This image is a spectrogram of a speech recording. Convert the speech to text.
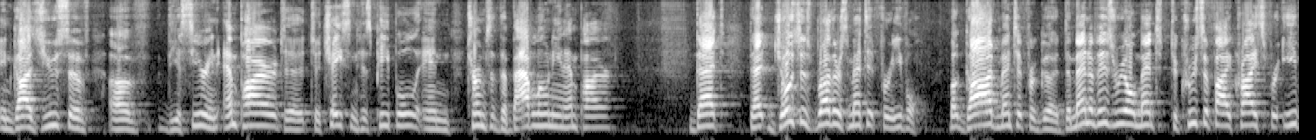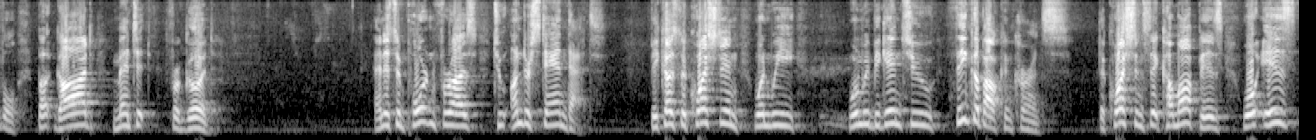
in God's use of, of the Assyrian Empire to, to chasten his people in terms of the Babylonian Empire. that, that Joseph's brothers meant it for evil, but God meant it for good. The men of Israel meant to crucify Christ for evil, but God meant it for good. And it's important for us to understand that. Because the question when we when we begin to think about concurrence, the questions that come up is, well, is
